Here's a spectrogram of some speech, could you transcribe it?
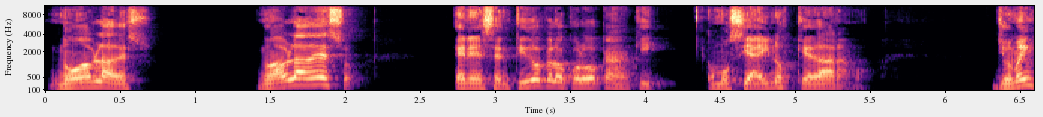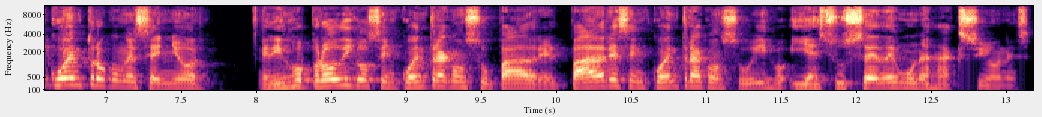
No habla de eso. No habla de eso en el sentido que lo colocan aquí, como si ahí nos quedáramos. Yo me encuentro con el Señor. El hijo pródigo se encuentra con su padre, el padre se encuentra con su hijo y ahí suceden unas acciones.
